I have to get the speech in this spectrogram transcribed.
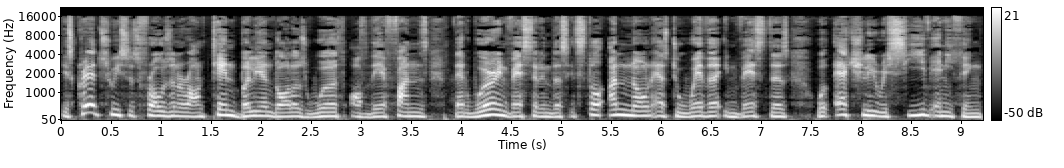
is Credit Suisse has frozen around $10 billion worth of their funds that were invested in this. It's still unknown as to whether investors will actually receive anything.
